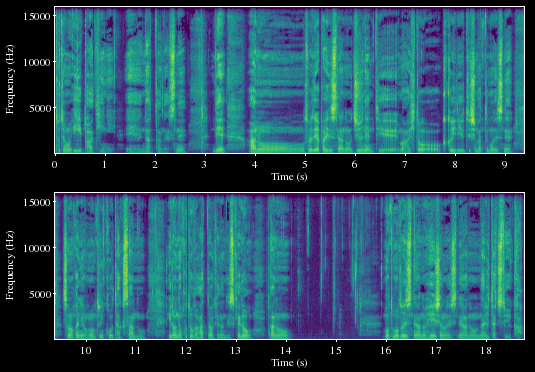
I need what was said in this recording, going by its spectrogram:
とてもいいパーティーに、えー、なったんですね。で、あのー、それでやっぱりですね、あの、10年っていう、まあ、人くくりで言ってしまってもですね、その中には本当にこう、たくさんのいろんなことがあったわけなんですけど、あの、もともとですね、あの、弊社のですね、あの、成り立ちというか、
